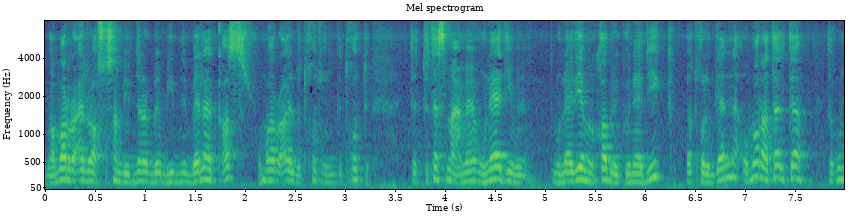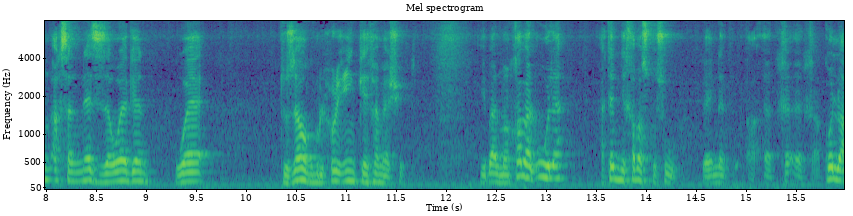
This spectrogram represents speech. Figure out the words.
يبقى مرة قال الرسول صلى الله عليه وسلم بيبني قصر ومرة قال بتخط بتخط تسمع منادي من مناديا من قبرك يناديك يدخل الجنة ومرة ثالثه تكون من أكثر الناس زواجا وتزوج بالحور العين كيفما شئت. يبقى المنقبة الأولى هتبني خمس قصور لأن كل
